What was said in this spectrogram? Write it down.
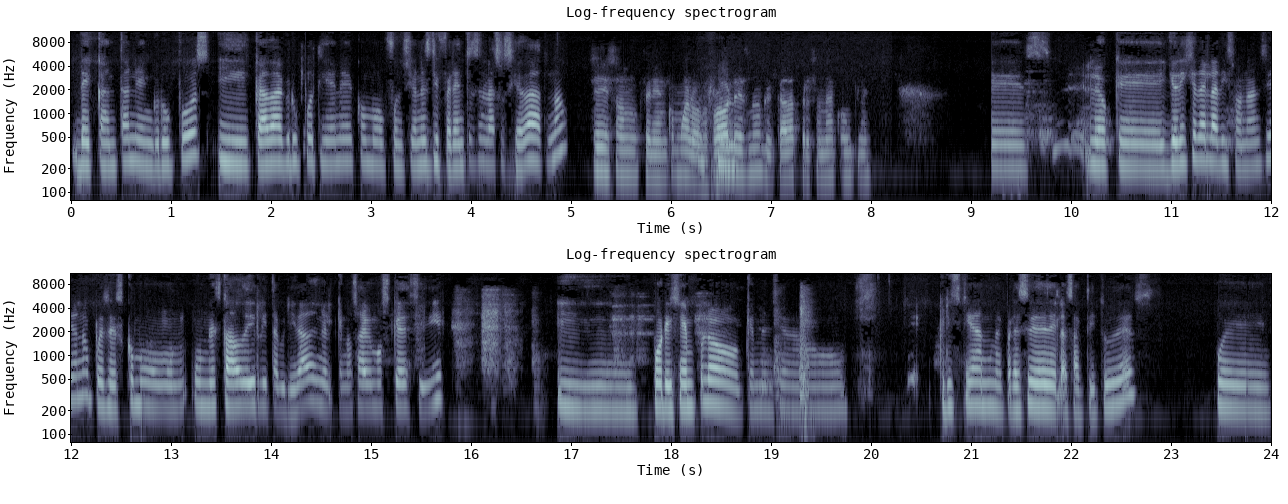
decantan en grupos y cada grupo tiene como funciones diferentes en la sociedad, ¿no? Sí, son serían como los uh -huh. roles, ¿no? Que cada persona cumple. Es lo que yo dije de la disonancia, ¿no? Pues es como un, un estado de irritabilidad en el que no sabemos qué decidir. Y, por ejemplo, que mencionó Cristian, me parece de las actitudes, pues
